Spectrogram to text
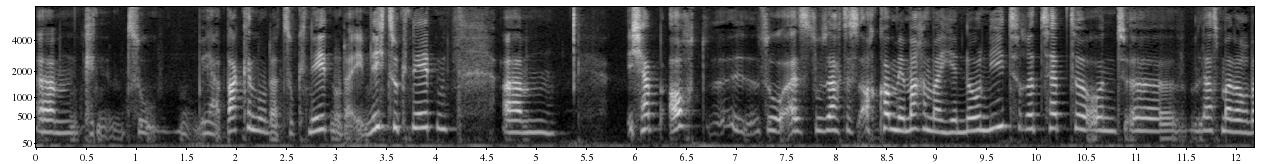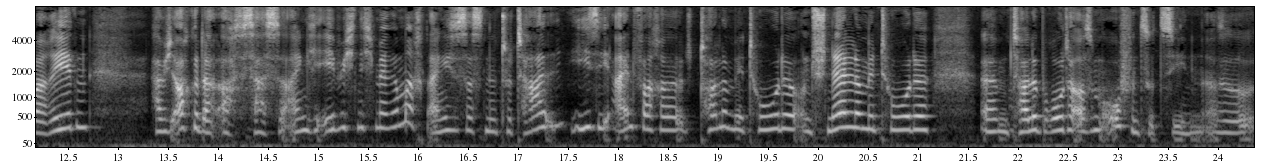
ähm, zu ja, backen oder zu kneten oder eben nicht zu kneten. Ähm, ich habe auch äh, so, als du sagtest, ach komm, wir machen mal hier No-Need-Rezepte und äh, lass mal darüber reden, habe ich auch gedacht, ach, das hast du eigentlich ewig nicht mehr gemacht. Eigentlich ist das eine total easy, einfache, tolle Methode und schnelle Methode, ähm, tolle Brote aus dem Ofen zu ziehen. Also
